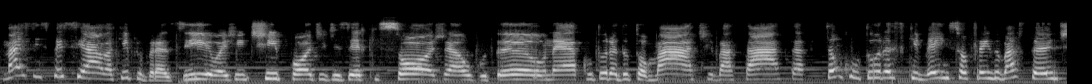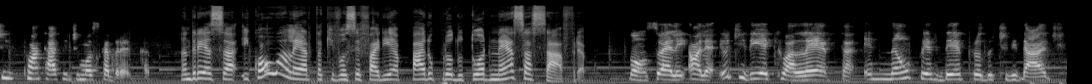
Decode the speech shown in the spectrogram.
Mas em especial aqui para o Brasil, a gente pode dizer que soja, algodão, né? A cultura do tomate, batata, são culturas que vêm sofrendo bastante com ataque de mosca branca. Andressa, e qual o alerta que você faria para o produtor nessa safra? Bom, Suelen, olha, eu diria que o alerta é não perder produtividade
